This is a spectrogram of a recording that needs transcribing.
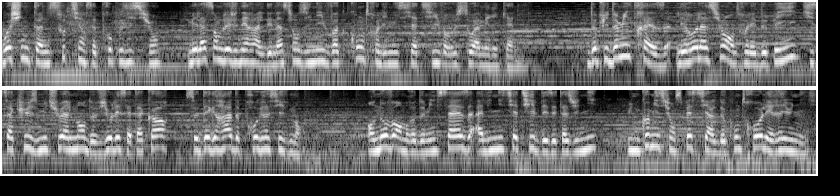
Washington soutient cette proposition, mais l'Assemblée générale des Nations unies vote contre l'initiative russo-américaine. Depuis 2013, les relations entre les deux pays, qui s'accusent mutuellement de violer cet accord, se dégradent progressivement. En novembre 2016, à l'initiative des États-Unis, une commission spéciale de contrôle est réunie.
